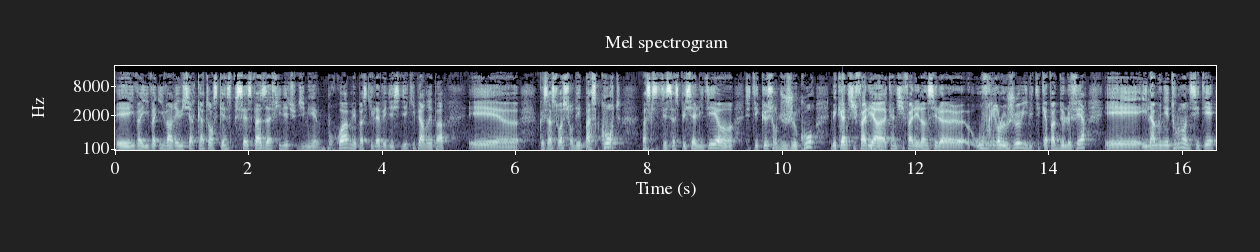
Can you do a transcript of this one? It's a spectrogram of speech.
et il va, il va, il va réussir 14, 15, 16 passes d'affilée. Tu te dis mais pourquoi? Mais parce qu'il avait décidé qu'il perdrait pas et euh, que ça soit sur des passes courtes parce que c'était sa spécialité. Euh, c'était que sur du jeu court. Mais quand il fallait, euh, quand il fallait lancer le, ouvrir le jeu, il était capable de le faire et il a mené tout le monde. C'était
